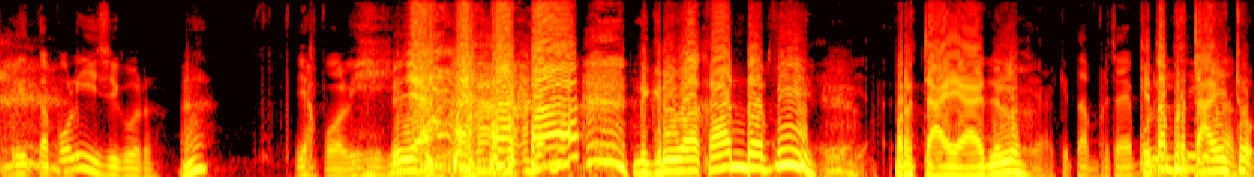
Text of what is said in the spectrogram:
berita polisi kur Hah? Ya polisi Iya. Negeri Wakanda pi. Iya, Percaya aja lu. ya, kita percaya polisi Kita percaya, Cok.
